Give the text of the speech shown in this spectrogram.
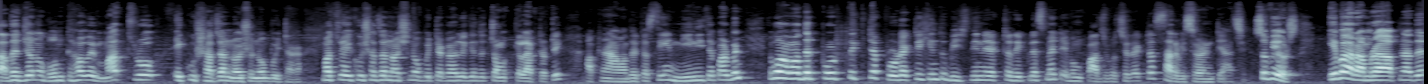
তাদের জন্য গুনতে হবে মাত্র একুশ হাজার নয়শো নব্বই টাকা। মাত্র একুশ হাজার নয়শো নব্বই টাকা হলে কিন্তু চমৎকার ল্যাপটপটি আপনারা আমাদের কাছ থেকে নিয়ে নিতে পারবেন এবং আমাদের প্রত্যেকটা প্রোডাক্টই কিন্তু বিশ দিনের একটা রিপ্লেসমেন্ট এবং পাঁচ বছরের একটা সার্ভিস ওয়ারেন্টি আছে। সো ভিওর্স এবার আমরা আপনাদের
